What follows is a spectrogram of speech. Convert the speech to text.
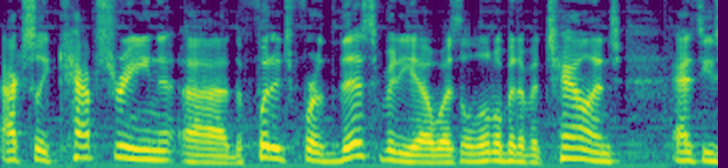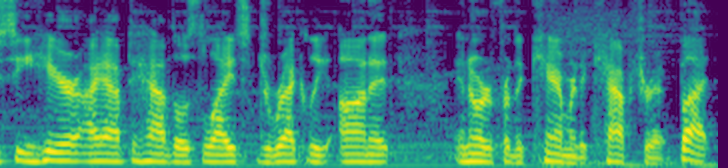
actually capturing uh, the footage for this video was a little bit of a challenge. As you see here, I have to have those lights directly on it in order for the camera to capture it. But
